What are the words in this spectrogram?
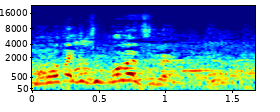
মমতা কিছু বলেছিলেন।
